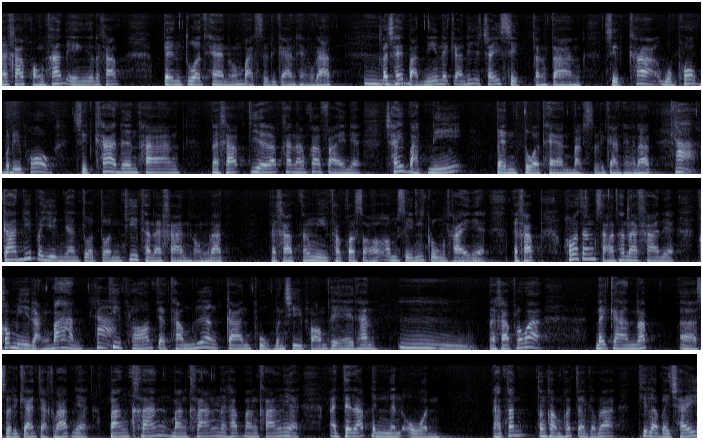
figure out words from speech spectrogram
นะครับของท่านเองเนี่ยนะครับ เป็นตัวแทนของบัตรสวัสดิการแห่งรัฐ เขาใช้บัตรนี้ในการที่จะใช้สิทธิ์ต่างๆ สิทธิ์ค่าอุปโภคบริโภค สิทธิ์ค่าเดินทางนะครับที่จะรับค่าน้ำค่าไฟเนี่ยใช้บัตรนี้เป็นตัวแทนบัตรสวัสดิการแห่งรัฐ ค่ะ การที่ไปยืนยันตัวตนที่ธนาคารของรัฐนะครับ ทั้งมีทกสออมสินกรุงไทยเนี่ยนะครับเพราะว่าทั้งสามธนาคารเนี่ยเขามีหลังบ้านค่ะ ที่พร้อมจะทำเรื่องการผูกบัญชีพร้อมเพย์ให้ท่าน อืม นะครับเพราะว่าในการรับเอ่อสวัสดิการจากรัฐเนี่ยบางครั้งบางครั้งนะครับบางครั้งเนี่ยอาจจะรับเป็นเงินโอน นะครับต้องต้องความเข้าใจกับว่าที่เราไปใช้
